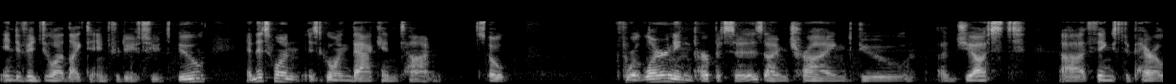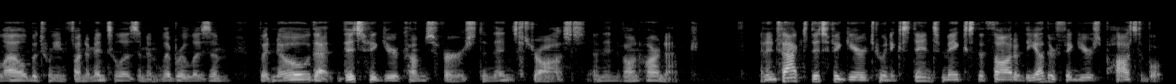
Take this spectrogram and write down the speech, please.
individual I'd like to introduce you to, and this one is going back in time. So, for learning purposes, I'm trying to adjust uh, things to parallel between fundamentalism and liberalism, but know that this figure comes first, and then Strauss, and then von Harnack. And in fact, this figure, to an extent, makes the thought of the other figures possible.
